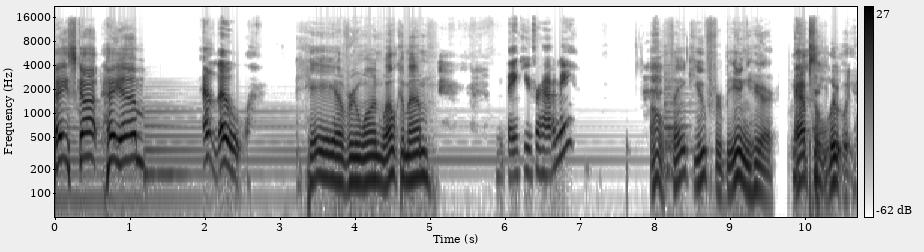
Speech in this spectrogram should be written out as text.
Hey, Scott. Hey, M. Hello. Hey everyone, welcome Em. Thank you for having me. Oh, thank you for being here. Absolutely.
